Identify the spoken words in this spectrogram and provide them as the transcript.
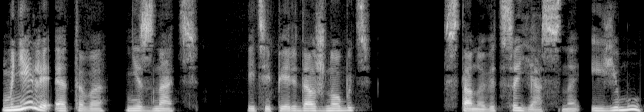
Мне ли этого не знать? И теперь, должно быть, становится ясно и ему.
